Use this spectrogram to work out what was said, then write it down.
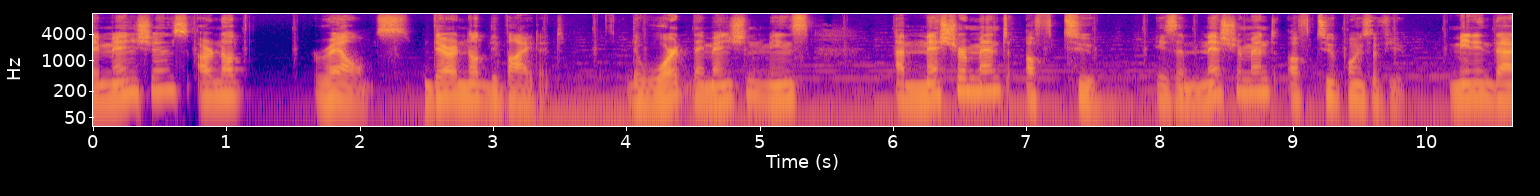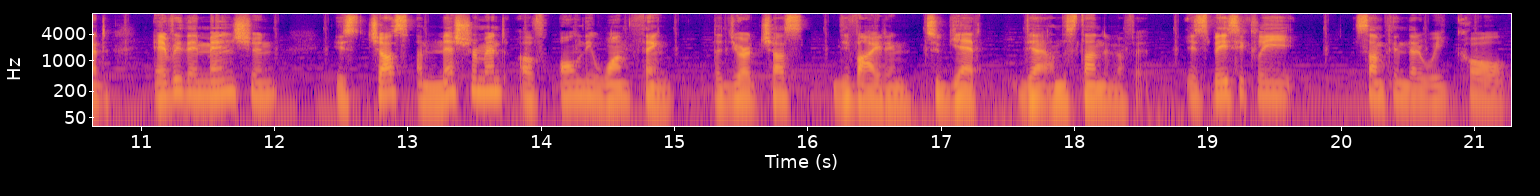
Dimensions are not realms. They are not divided. The word dimension means a measurement of two, is a measurement of two points of view, meaning that every dimension is just a measurement of only one thing that you are just dividing to get the understanding of it. It's basically something that we call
